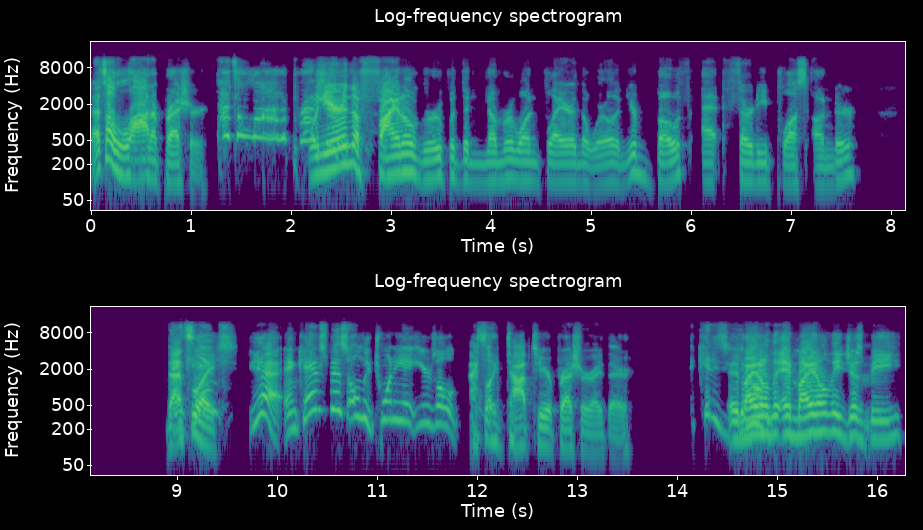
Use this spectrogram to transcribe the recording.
That's a lot of pressure. That's a lot of pressure. When you're in the final group with the number one player in the world and you're both at 30 plus under, that's Cam- like yeah, and Cam Smith's only 28 years old. that's like top tier pressure right there. The kid is It might only it might only just be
